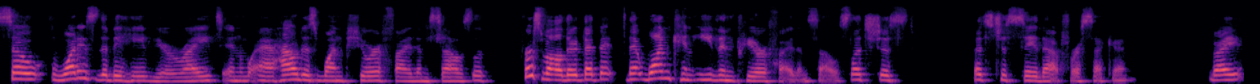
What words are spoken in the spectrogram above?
so, what is the behavior, right? And how does one purify themselves? First of all, that that that one can even purify themselves. Let's just let's just say that for a second right?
